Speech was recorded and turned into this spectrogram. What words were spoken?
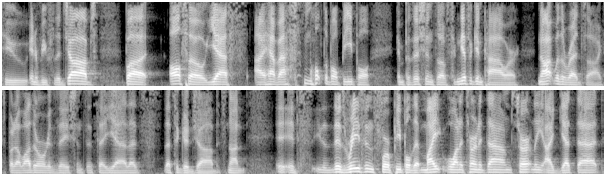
to interview for the jobs, but also, yes, I have asked multiple people in positions of significant power, not with the Red Sox, but of other organizations and say, yeah, that's, that's a good job. It's not, it's there's reasons for people that might want to turn it down. Certainly, I get that.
